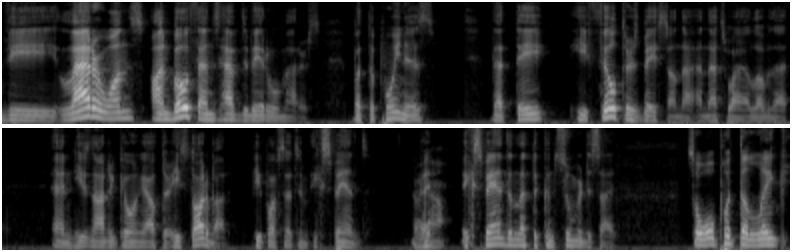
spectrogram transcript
The latter ones on both ends have debatable matters, but the point is that they he filters based on that, and that's why I love that. And he's not going out there. He's thought about it. People have said to him, expand, right? Yeah. Expand and let the consumer decide. So we'll put the link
